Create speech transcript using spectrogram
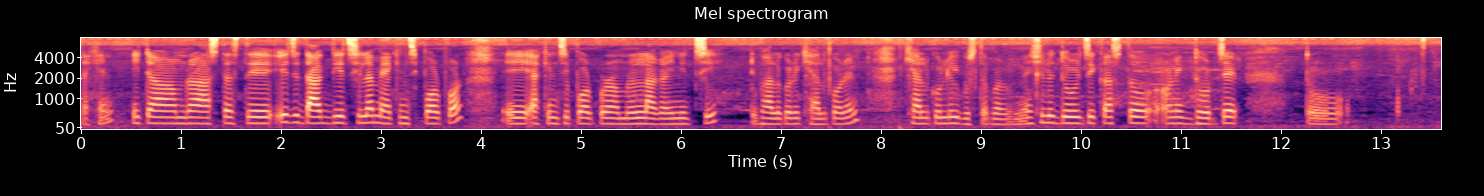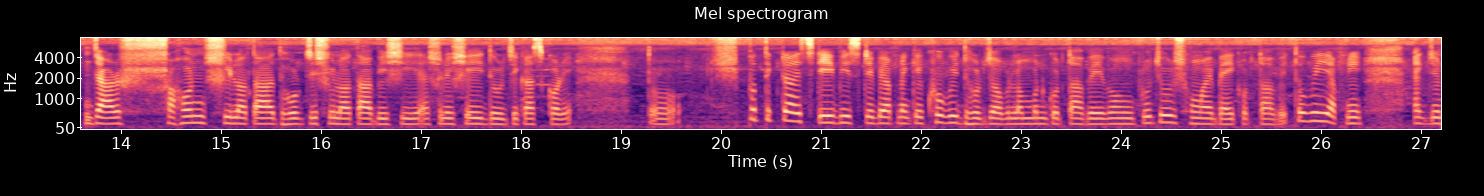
দেখেন, এটা আমরা আস্তে আস্তে, এই যে দাগ দিয়েছিলাম এক ইঞ্চি পরপর, এই এক ইঞ্চি পরপর আমরা লাগাই নিচ্ছি। একটু ভালো করে খেয়াল করেন। খেয়াল করলেই বুঝতে পারবেন। আসলে দর্জি কাজ তো অনেক ধৈর্যের। তো যার সহনশীলতা, ধৈর্যশীলতা বেশি আসলে সেই দর্জি কাজ করে। তো প্রত্যেকটা স্টেপে স্টেপে আপনাকে খুবই ধৈর্য অবলম্বন করতে হবে এবং প্রচুর সময় ব্যয় করতে হবে। তবেই আপনি একজন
